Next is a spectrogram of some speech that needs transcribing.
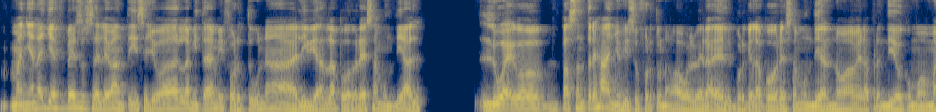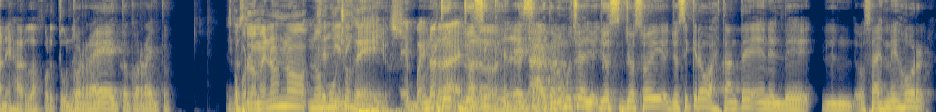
mañana Jeff Bezos se levanta y dice yo voy a dar la mitad de mi fortuna a aliviar la pobreza mundial, luego pasan tres años y su fortuna va a volver a él, porque la pobreza mundial no va a haber aprendido cómo manejar la fortuna. Correcto, correcto. O por lo menos no, no muchos de que- ellos. Eh, bueno, No, yo, yo sí, exacto, no pero- mucho de ellos. Yo, yo soy, yo sí creo bastante en el de, o sea, es mejor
